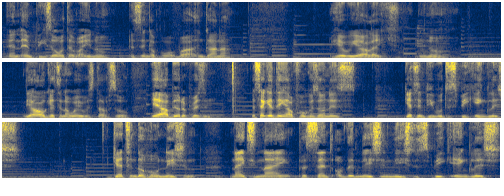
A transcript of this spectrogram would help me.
and MPs or whatever, you know in Singapore, but in Ghana, here we are, like, you know, they're all getting away with stuff. So, yeah, I'll build a prison. The second thing I'll focus on is getting people to speak English, getting the whole nation. 99% of the nation needs to speak English.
